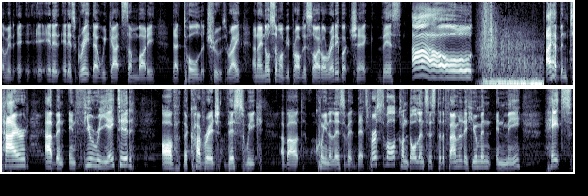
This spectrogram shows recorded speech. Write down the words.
I mean, it, it, it, it is great that we got somebody that told the truth, right? And I know some of you probably saw it already, but check this out. I have been tired. I've been infuriated of the coverage this week about Queen Elizabeth deaths. First of all, condolences to the family. The human in me hates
